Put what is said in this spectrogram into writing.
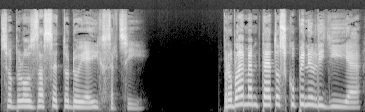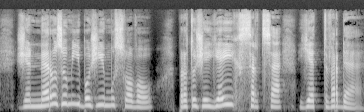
co bylo zase to do jejich srdcí. Problémem této skupiny lidí je, že nerozumí božímu slovu, protože jejich srdce je tvrdé.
